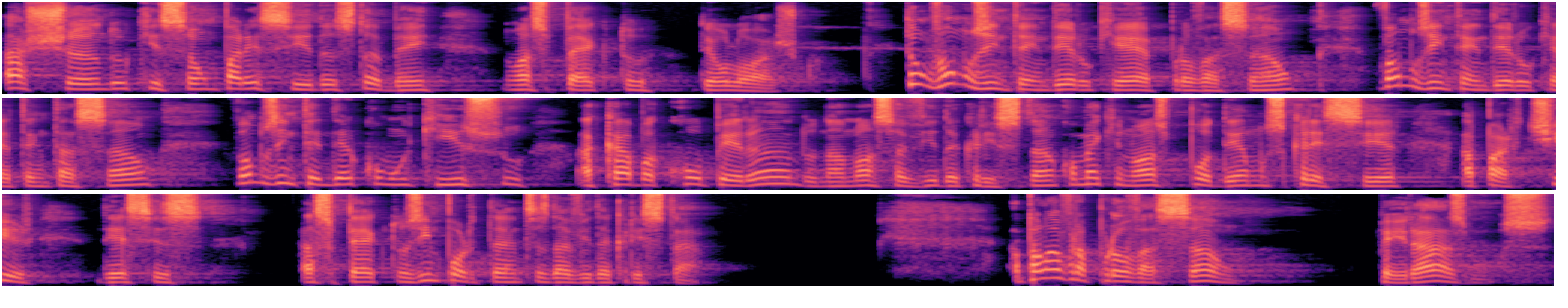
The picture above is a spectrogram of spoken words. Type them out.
achando que são parecidas também no aspecto teológico. Então vamos entender o que é provação, vamos entender o que é tentação, vamos entender como que isso acaba cooperando na nossa vida cristã, como é que nós podemos crescer a partir desses aspectos importantes da vida cristã. A palavra aprovação, peirasmos,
